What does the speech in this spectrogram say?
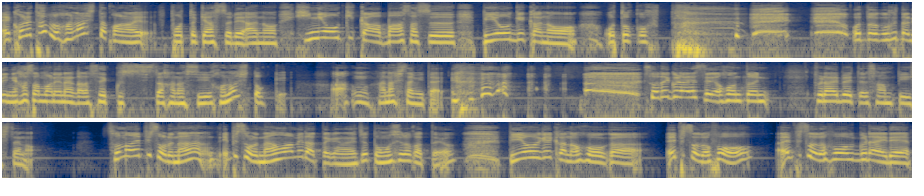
え、これ多分話したかな？ポッドキャストで。あの、泌尿器科バーサス美容外科の男 男二人に挟まれながらセックスした話、話したっけ？あ、うん、話したみたい。それぐらいですよ、本当に。プライベートで 3P したの。そのエピソード何、エピソード何話目だったっけな？ちょっと面白かったよ。美容外科の方が、エピソード 4? エピソード4ぐらいで、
